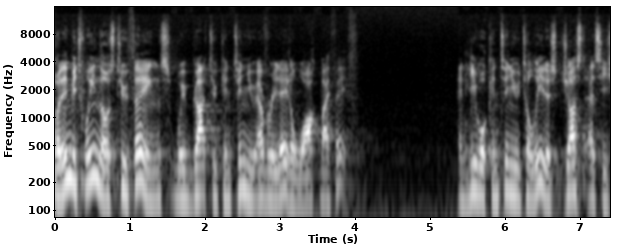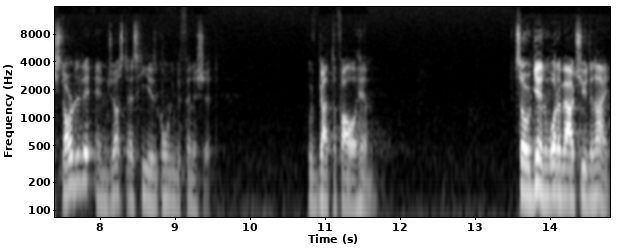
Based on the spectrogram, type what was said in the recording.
But in between those two things, we've got to continue every day to walk by faith. And He will continue to lead us just as He started it and just as He is going to finish it. We've got to follow Him. So, again, what about you tonight?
